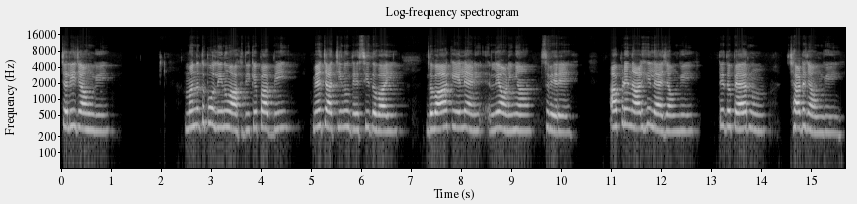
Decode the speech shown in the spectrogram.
ਚਲੀ ਜਾਊਂਗੀ। ਮੰਨਤ ਭੋਲੀ ਨੂੰ ਆਖਦੀ ਕਿ ਭਾਬੀ, ਮੈਂ ਚਾਚੀ ਨੂੰ ਦੇਸੀ ਦਵਾਈ ਦਵਾ ਕੇ ਲੈਣੀ, ਲਿਆਉਣੀ ਆ ਸਵੇਰੇ। ਆਪਣੇ ਨਾਲ ਹੀ ਲੈ ਜਾਊਂਗੀ ਤੇ ਦੁਪਹਿਰ ਨੂੰ ਛੱਡ ਜਾਊਂਗੀ।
